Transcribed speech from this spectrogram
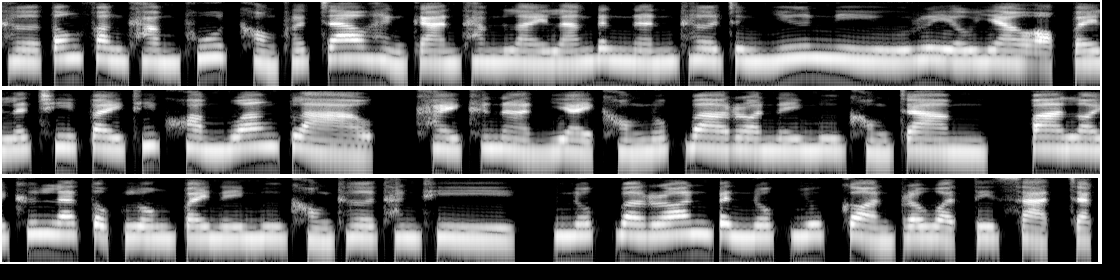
เธอต้องฟังคำพูดของพระเจ้าแห่งการทำลายล้างดังนั้น เธอจึงยื่นนิ้วเรียวยาวออกไปและชี้ไปที่ความว่างเปล่าไข่ขนาดใหญ่ของนกบารอนในมือของจำ ปลาลอยขึ้นและตกลงไปในมือของเธอทันที นกบารอนเป็นนกยุคก่อนประวัติศาสตร์จาก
